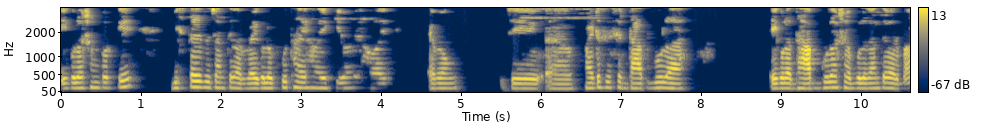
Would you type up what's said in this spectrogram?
এগুলো সম্পর্কে বিস্তারিত জানতে পারবা। এগুলো কোথায় হয়, কীভাবে হয়, এবং যে মাইটোসিসের ধাপগুলা, এগুলো ধাপগুলা সবগুলো জানতে পারবা।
